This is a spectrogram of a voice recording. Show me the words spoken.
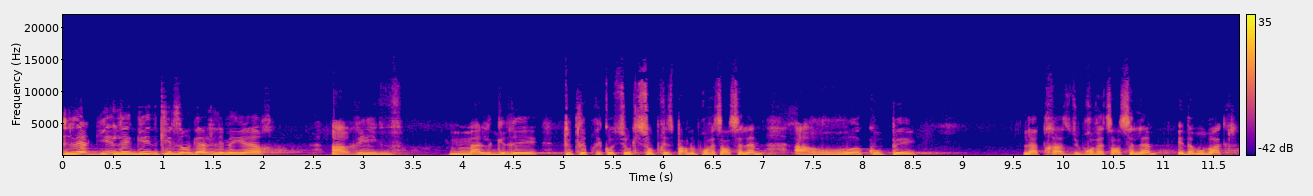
les guides qu'ils engagent les meilleurs arrivent, malgré toutes les précautions qui sont prises par le prophète sallam, à recouper la trace du prophète sallam et d'Abu Bakr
